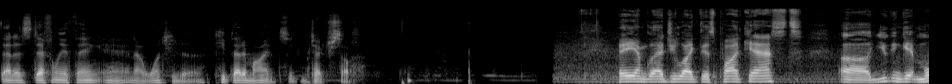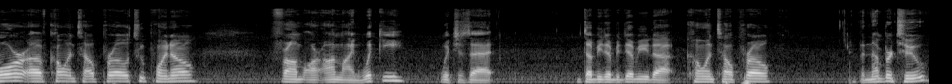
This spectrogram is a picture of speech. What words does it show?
That is definitely a thing, and I want you to keep that in mind so you can protect yourself. Hey, I'm glad you like this podcast. Uh, you can get more of COINTELPRO 2.0 from our online wiki, which is at www.cointelpro, the number two,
